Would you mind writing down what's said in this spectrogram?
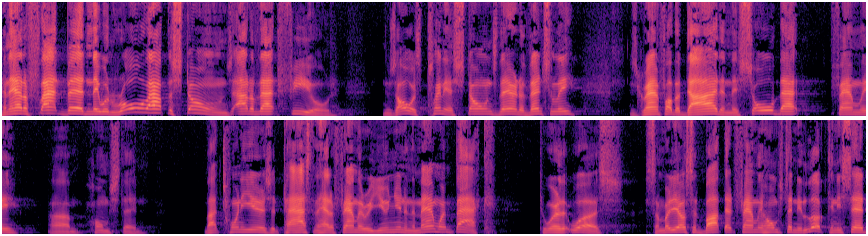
and they had a flatbed and they would roll out the stones out of that field. There's always plenty of stones there. And eventually, his grandfather died and they sold that family um, homestead. About 20 years had passed, and they had a family reunion, and the man went back to where it was. Somebody else had bought that family homestead, and he looked and he said,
